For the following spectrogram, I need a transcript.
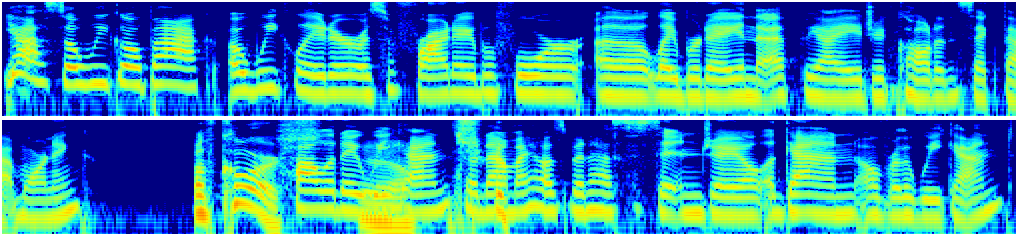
Yeah. So we go back a week later. It's a Friday before uh, Labor Day, and the FBI agent called in sick that morning. Of course. holiday you know. weekend. So now my husband has to sit in jail again over the weekend.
